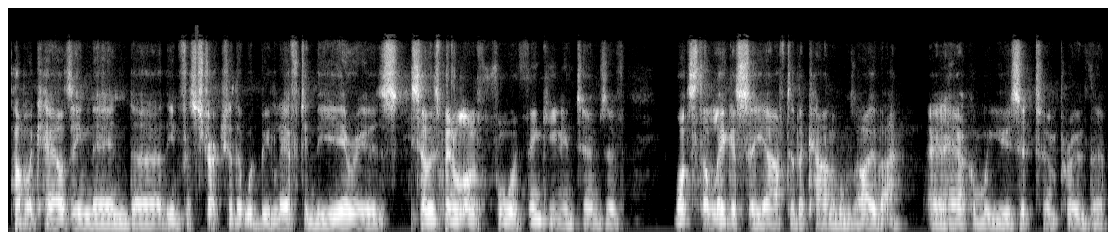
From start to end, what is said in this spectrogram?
public housing and uh, the infrastructure that would be left in the areas. So there's been a lot of forward thinking in terms of what's the legacy after the carnival's over and how can we use it to improve the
